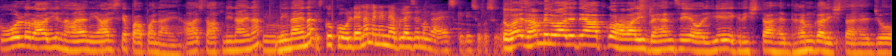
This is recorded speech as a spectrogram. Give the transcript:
कोल्ड और आज ये नहाया नहीं। आज इसके पापा नहाए आज तो आप नहीं नहाए ना? नहीं नहाए ना? इसको कोल्ड है ना? मैंने नेबुलाइजर मंगाया इसके लिए सुबह सुबह। तो गाइज़ हम मिलवा देते हैं आपको हमारी बहन से और ये एक रिश्ता है धर्म का रिश्ता है जो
